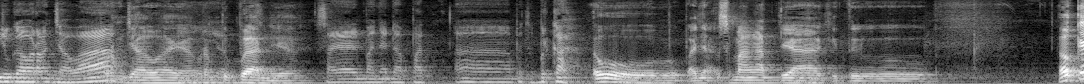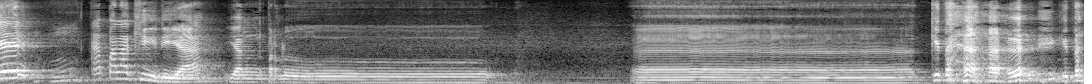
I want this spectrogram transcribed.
juga orang Jawa. orang Jawa ya, orang Iya. Tuban ya. Saya banyak dapat eh, apa berkah. Oh, banyak semangat ya gitu. Oke, Hmm, apalagi ini ya yang perlu eh, kita kita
